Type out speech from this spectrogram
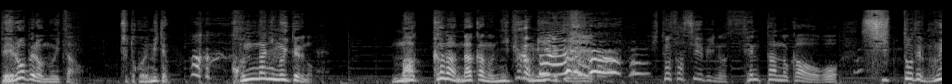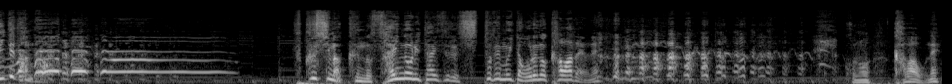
ベロベロ剥いてたの。ちょっとこれ見て。こんなに剥いてるの。真っ赤な中の肉が見えるくらい人差し指の先端の皮を嫉妬で剥いてたんだ。福島君の才能に対する嫉妬で剥いた俺の皮だよね。この皮をね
